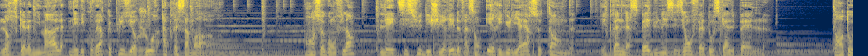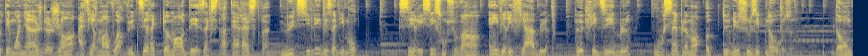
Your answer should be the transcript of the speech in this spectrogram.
lorsque l'animal n'est découvert que plusieurs jours après sa mort. En se gonflant, les tissus déchirés de façon irrégulière se tendent, et prennent l'aspect d'une incision faite au scalpel. Quant aux témoignages de gens affirmant avoir vu directement des extraterrestres mutiler des animaux, ces récits sont souvent invérifiables, peu crédibles ou simplement obtenus sous hypnose, donc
